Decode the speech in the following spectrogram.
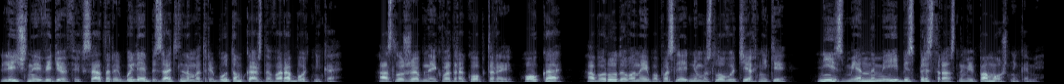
Личные видеофиксаторы были обязательным атрибутом каждого работника, а служебные квадрокоптеры ОКА, оборудованные по последнему слову техники, неизменными и беспристрастными помощниками.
